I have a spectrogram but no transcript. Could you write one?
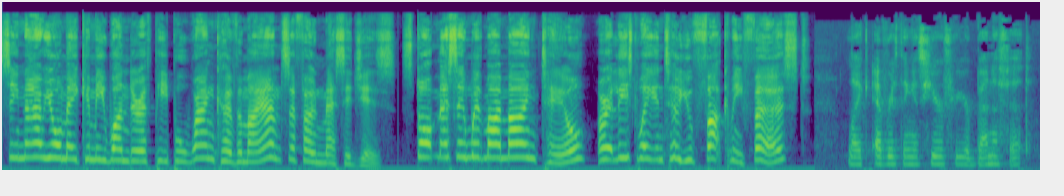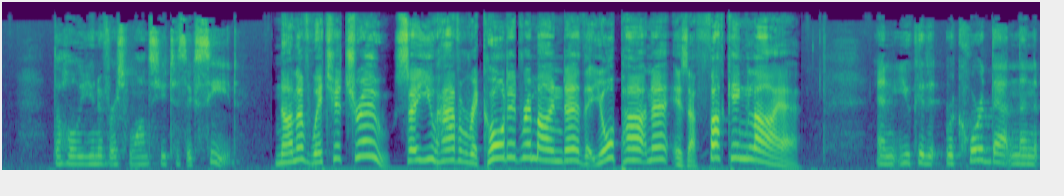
See, now you're making me wonder if people wank over my answer phone messages. Stop messing with my mind, Teal. Or at least wait until you fuck me first. like everything is here for your benefit. The whole universe wants you to succeed. None of which are true. So you have a recorded reminder that your partner is a fucking liar. And you could record that and then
